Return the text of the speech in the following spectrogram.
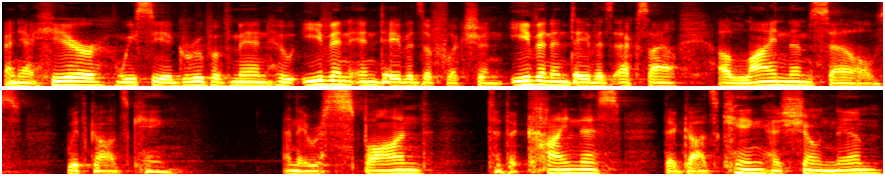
And yet, here we see a group of men who, even in David's affliction, even in David's exile, align themselves with God's king. And they respond to the kindness that God's king has shown them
